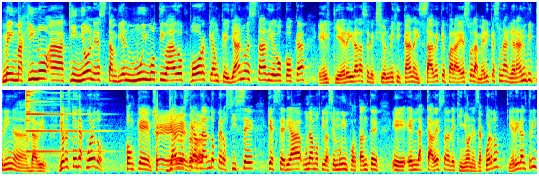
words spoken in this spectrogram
Me imagino a Quiñones también muy motivado porque aunque ya no está Diego Coca, él quiere ir a la selección mexicana y sabe que para eso el América es una gran vitrina, David. Yo no estoy de acuerdo con que Sí, ya lo es esté hablando, pero sí sé que sería una motivación muy importante eh, en la cabeza de Quiñones, ¿de acuerdo? ¿Quiere ir al Tri?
